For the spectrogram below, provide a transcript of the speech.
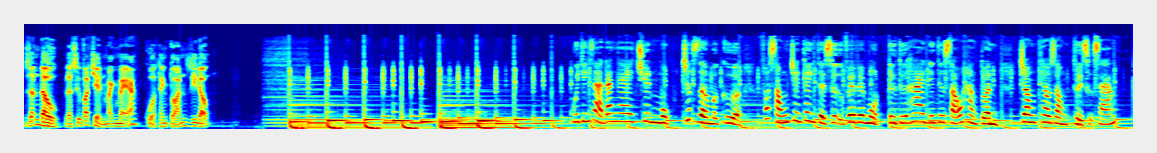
dẫn đầu là sự phát triển mạnh mẽ của thanh toán di động. Quý thính giả đang nghe chuyên mục Trước giờ mở cửa phát sóng trên kênh Thời sự VV1 từ thứ 2 đến thứ 6 hàng tuần trong theo dòng Thời sự sáng.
